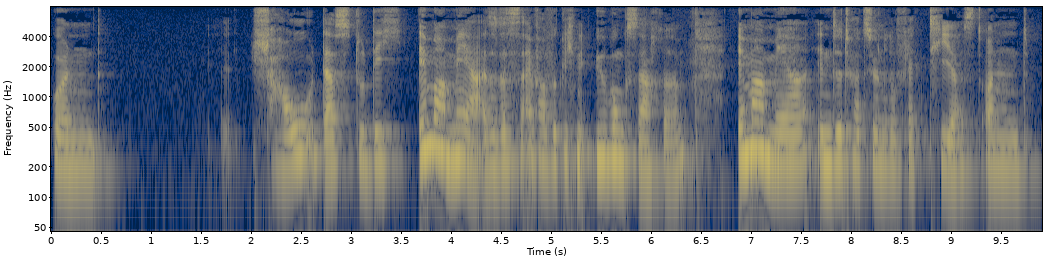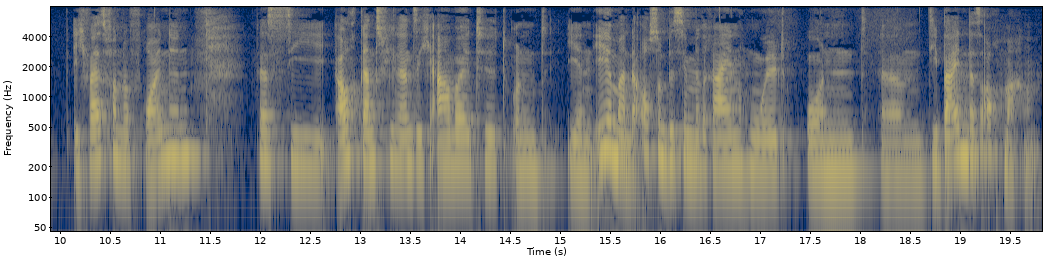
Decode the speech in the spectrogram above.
und schau, dass du dich immer mehr, also das ist einfach wirklich eine Übungssache, immer mehr in Situationen reflektierst. Und ich weiß von einer Freundin, dass sie auch ganz viel an sich arbeitet und ihren Ehemann da auch so ein bisschen mit reinholt und ähm, die beiden das auch machen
